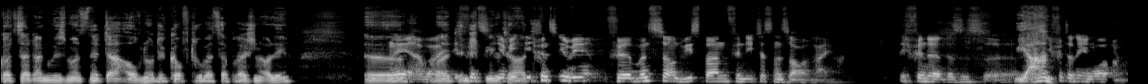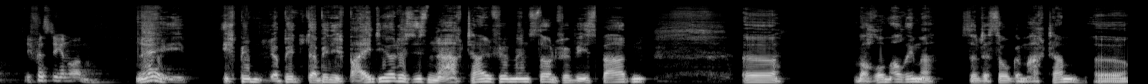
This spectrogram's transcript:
Gott sei Dank müssen wir uns nicht da auch noch den Kopf drüber zerbrechen, Olli. Äh, nee, aber ich finde es irgendwie, irgendwie, für Münster und Wiesbaden finde ich das eine Sauerei. Ich finde, das ist, äh, ja. ich finde das nicht in Ordnung. Ich finde es nicht in Ordnung. Nee, ich bin da, bin, da bin ich bei dir. Das ist ein Nachteil für Münster und für Wiesbaden. Äh, warum auch immer sie das so gemacht haben. Äh,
